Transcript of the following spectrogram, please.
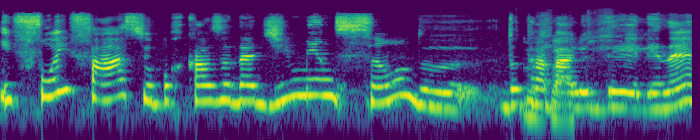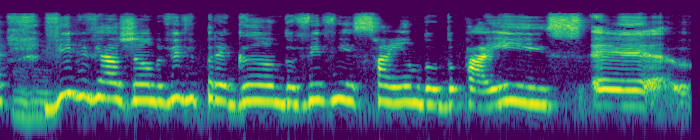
e foi fácil por causa da dimensão do, do trabalho dele, né? Uhum. Vive viajando, vive pregando, vive saindo do país. É,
